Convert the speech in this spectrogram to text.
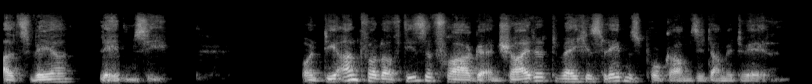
als wer leben Sie. Und die Antwort auf diese Frage entscheidet, welches Lebensprogramm Sie damit wählen.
